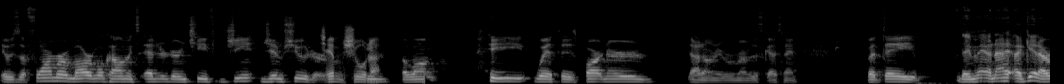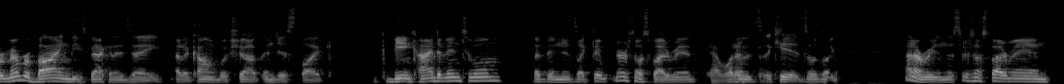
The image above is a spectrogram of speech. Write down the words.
It was a former Marvel Comics editor in chief, Jim Shooter. Jim Shooter, he, along he with his partner. I don't even remember this guy's name, but they they and I again I remember buying these back in the day at a comic book shop and just like being kind of into them. But then it's like there's no Spider Man. Yeah, what it was this? a kid, so I was like, I'm not reading this. There's no Spider Man.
